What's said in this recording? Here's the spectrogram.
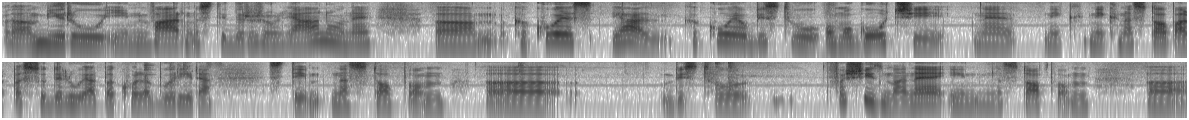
uh, miru in varnosti državljanov. Ne, um, kako, je, ja, kako je v bistvu omogoči ne, nek, nek nastop, ali pa sodeluje, ali pa kolaborira s tem nastopom. Uh, v bistvu fašizma ne, in nastopom uh,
